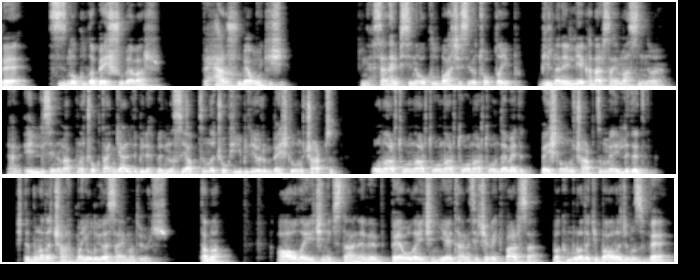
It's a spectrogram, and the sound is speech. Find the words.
ve sizin okulda 5 şube var ve her şube 10 kişi. Şimdi sen hepsini okul bahçesiyle toplayıp birden 50'ye kadar saymazsın değil mi? Yani 50 senin aklına çoktan geldi bile ve nasıl yaptığını da çok iyi biliyorum. 5 ile onu çarptın. 10 artı 10 artı 10 artı 10 artı 10 demedin. 5 ile onu çarptın ve 50 dedin. İşte buna da çarpma yoluyla sayma diyoruz. Tamam. A olayı için x tane ve B olayı için y tane seçenek varsa bakın buradaki bağlacımız v.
